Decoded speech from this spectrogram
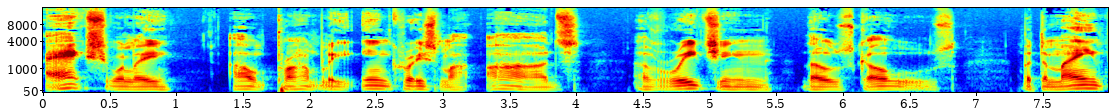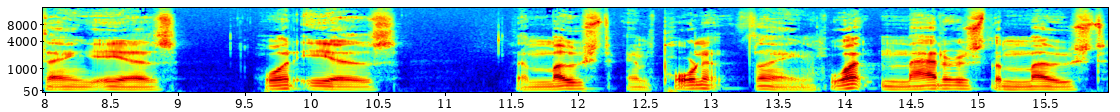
actually, I'll probably increase my odds of reaching those goals. But the main thing is what is the most important thing, what matters the most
